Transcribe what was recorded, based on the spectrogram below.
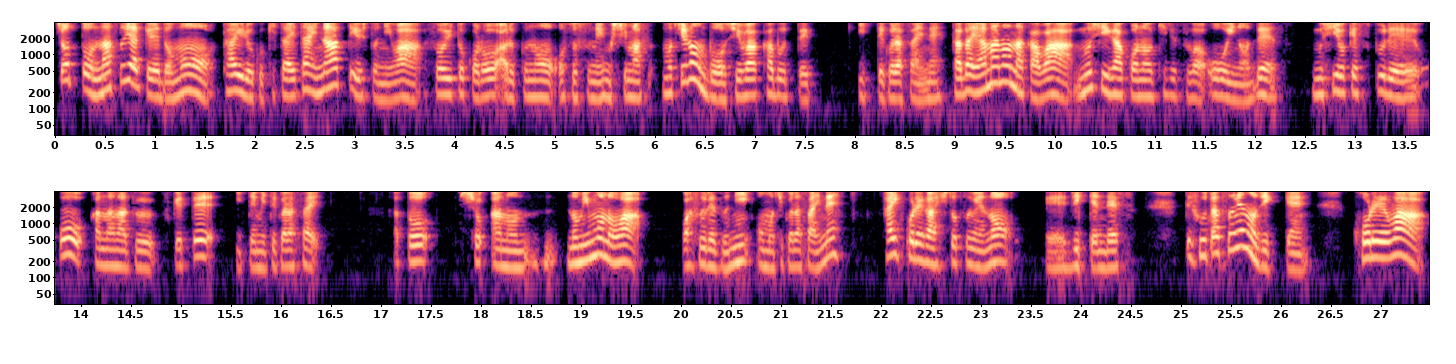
ちょっと夏やけれども体力鍛えたいなっていう人にはそういうところを歩くのをおすすめします。もちろん帽子はかぶって行ってくださいね。ただ山の中は虫がこの季節は多いので、虫除けスプレーを必ずつけて行ってみてください。あと、しょ、あの、飲み物は忘れずにお持ちくださいね。はい、これが一つ目の、えー実験です。で、二つ目の実験。これは、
